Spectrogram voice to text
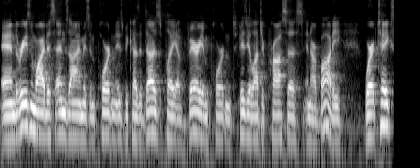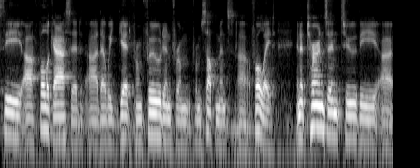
And the reason why this enzyme is important is because it does play a very important physiologic process in our body where it takes the uh, folic acid uh, that we get from food and from, from supplements, uh, folate, and it turns into the uh,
